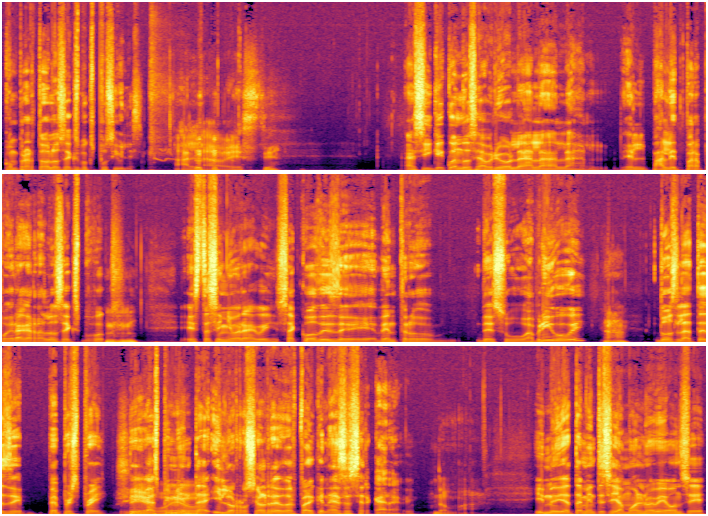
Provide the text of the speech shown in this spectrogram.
comprar todos los Xbox posibles. A la bestia. Así que cuando se abrió la, la- la- el pallet para poder agarrar los Xbox, esta señora, güey, sacó desde dentro de su abrigo, güey, Ajá. dos latas de pepper spray, Sí, de gas pimienta, y lo roció alrededor para que nadie se acercara, güey. No mames. Inmediatamente se llamó al 911,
